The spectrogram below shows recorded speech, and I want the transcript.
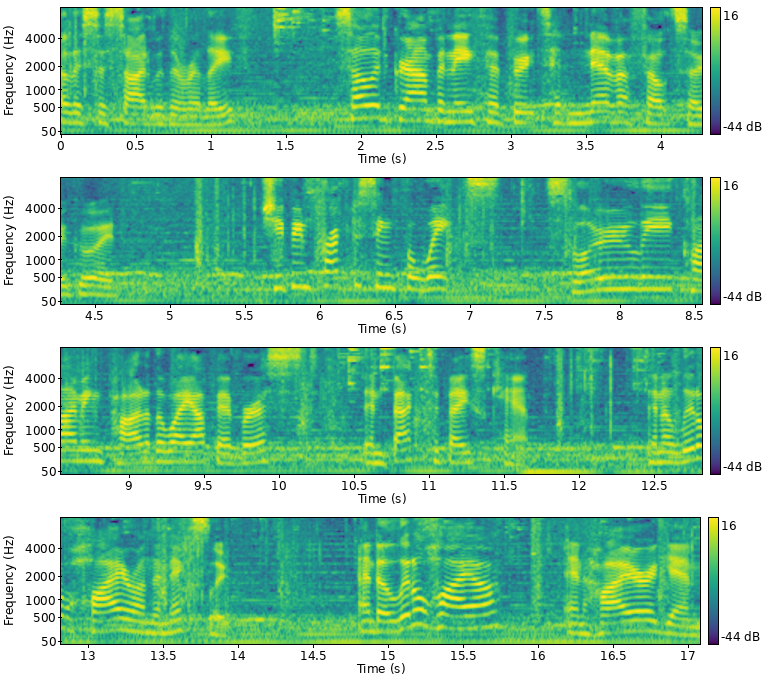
Alyssa sighed with a relief. Solid ground beneath her boots had never felt so good. She'd been practicing for weeks, slowly climbing part of the way up Everest, then back to base camp, then a little higher on the next loop, and a little higher and higher again.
